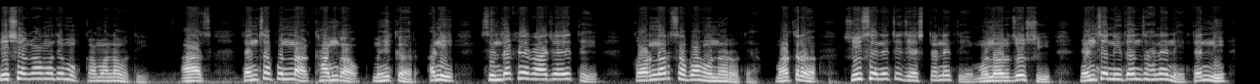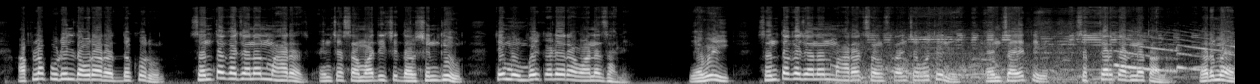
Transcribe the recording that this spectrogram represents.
ते शेगावमध्ये मुक्कामाला होते. आज त्यांचा पुन्हा खामगाव मेहकर आणि सिंदखेड राजा येथे कॉर्नर सभा होणार होत्या. मात्र शिवसेनेचे ज्येष्ठ नेते मनोहर जोशी यांचं निधन झाल्याने त्यांनी आपला पुढील दौरा रद्द करून संत गजानन महाराज यांच्या समाधीचे दर्शन घेऊन ते मुंबईकडे रवाना झाले. यावेळी संत गजानन महाराज संस्थांच्या वतीने त्यांचा येथे सत्कार करण्यात आला. दरम्यान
